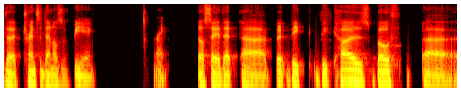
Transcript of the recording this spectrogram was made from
the transcendentals of being. Right. They'll say that uh, be, because both uh,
